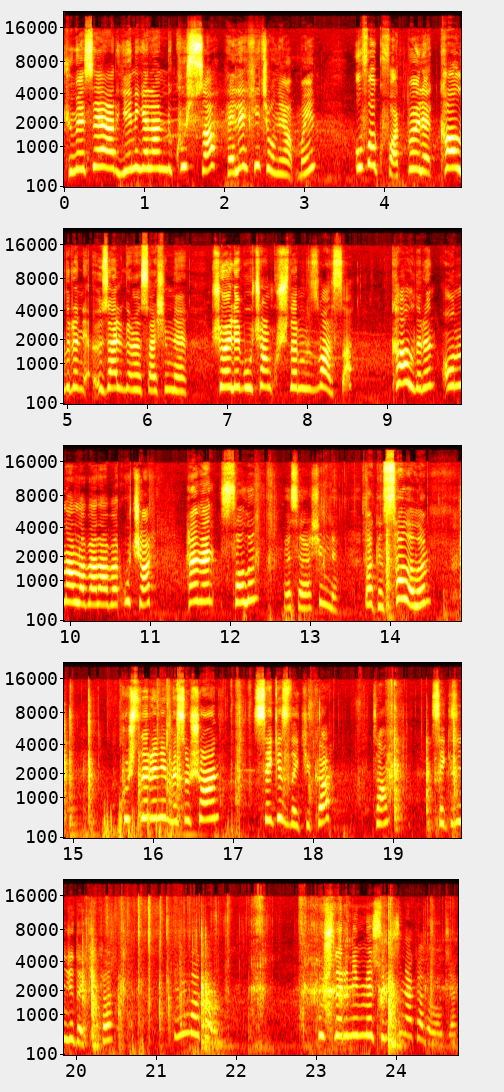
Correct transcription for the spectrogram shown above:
kümese eğer yeni gelen bir kuşsa hele hiç onu yapmayın. Ufak ufak böyle kaldırın. Özellikle mesela şimdi şöyle bir uçan kuşlarınız varsa kaldırın. Onlarla beraber uçar. Hemen salın. Mesela şimdi bakın salalım. Kuşların inmesi şu an 8 dakika. Tam 8. dakika. Şimdi bakalım. Kuşların inme süresi ne kadar olacak?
